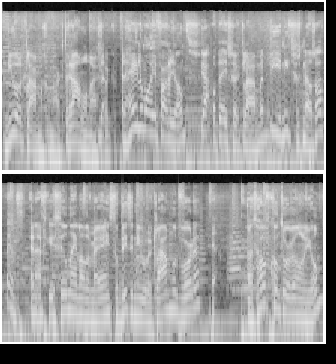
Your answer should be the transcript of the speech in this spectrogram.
nieuwe reclame gemaakt. Ramon eigenlijk. Ja, een hele mooie variant ja. op deze reclame. Die je niet zo snel zat bent. En eigenlijk is heel Nederland ermee eens dat dit een nieuwe reclame moet worden. Ja. Het hoofdkantoor wil nog niet om.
